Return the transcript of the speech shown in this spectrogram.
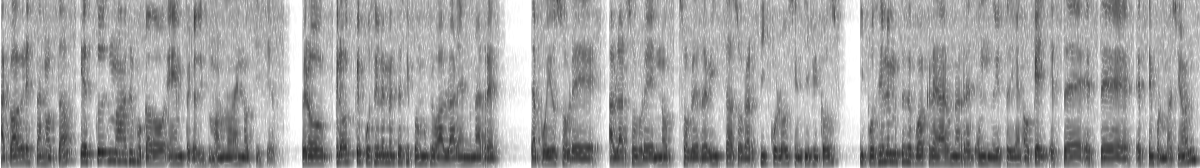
Acabo de ver esta nota. Esto es más enfocado en periodismo, no en noticias. Pero creo que posiblemente sí podemos luego hablar en una red de apoyo sobre, hablar sobre, no, sobre revistas, sobre artículos científicos y posiblemente se pueda crear una red en donde ellos te digan, ok, este, este, esta información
